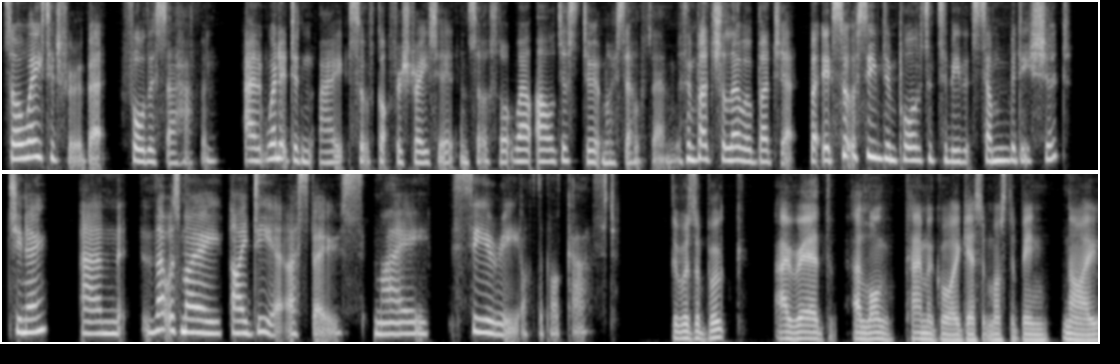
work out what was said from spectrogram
So I waited for a bit for this to happen. And when it didn't, I sort of got frustrated and sort of thought, well, I'll just do it myself then with a much lower budget. But it sort of seemed important to me that somebody should, do you know? And that was my idea, I suppose, my theory of the podcast. There was a book I read a long time ago, I guess it must have been now,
